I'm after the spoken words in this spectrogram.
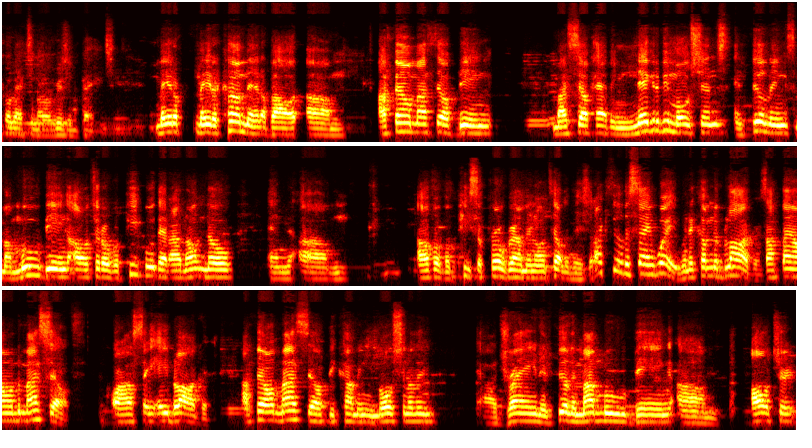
Go back to my original page. Made a made a comment about um, I found myself being myself having negative emotions and feelings, my mood being altered over people that I don't know, and um, off of a piece of programming on television. I feel the same way when it comes to bloggers. I found myself, or I'll say a blogger. I found myself becoming emotionally uh, drained and feeling my mood being um, altered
